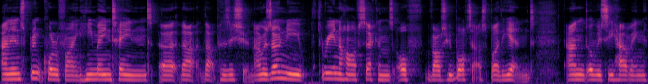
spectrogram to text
and in sprint qualifying he maintained uh, that that position. I was only three and a half seconds off Valtteri Bottas by the end, and obviously having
